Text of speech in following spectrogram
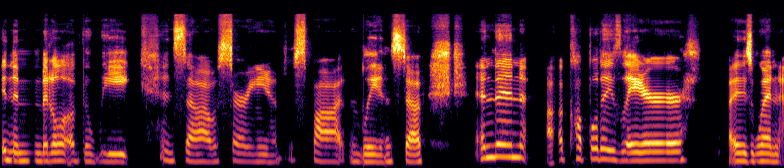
in the middle of the week. And so I was starting, you know, to spot and bleed and stuff. And then a couple days later is when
